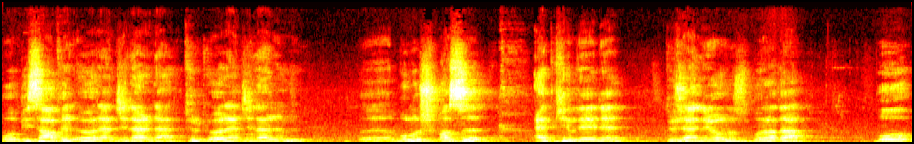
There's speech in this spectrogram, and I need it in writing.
bu misafir öğrencilerle Türk öğrencilerin e, buluşması etkinliğini düzenliyoruz burada. Bu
